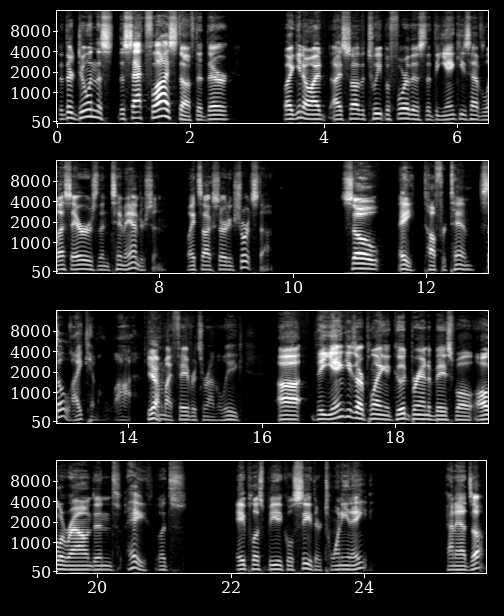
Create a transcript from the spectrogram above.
That they're doing this the sac fly stuff. That they're like you know I I saw the tweet before this that the Yankees have less errors than Tim Anderson, White Sox starting shortstop. So hey, tough for Tim. Still like him a lot. Yeah. one of my favorites around the league. Uh, the Yankees are playing a good brand of baseball all around, and hey, let's A plus B equals C. They're twenty and eight. Kind of adds up.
